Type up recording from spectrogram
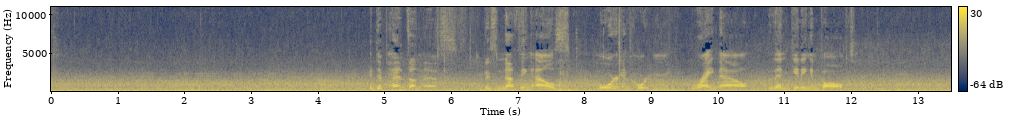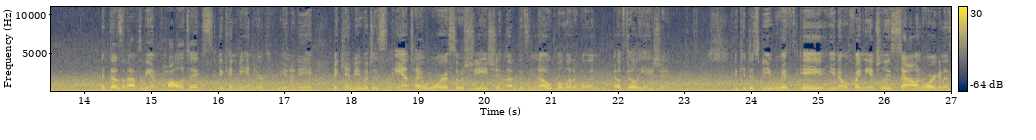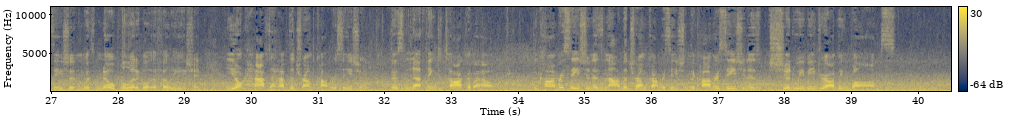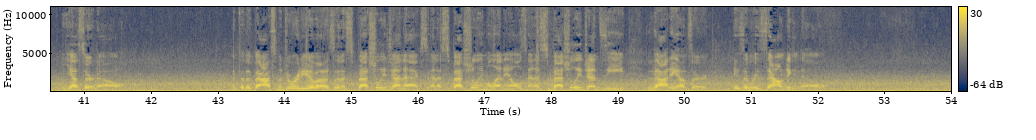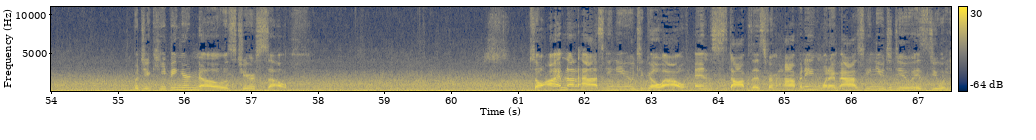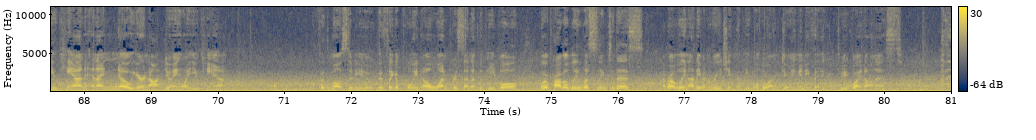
it depends on this. There's nothing else more important right now than getting involved. It doesn't have to be in politics. It can be in your community. It can be with just an anti-war association that has no political affiliation. It could just be with a, you know, financially sound organization with no political affiliation. You don't have to have the Trump conversation. There's nothing to talk about. The conversation is not the Trump conversation. The conversation is should we be dropping bombs? Yes or no? And for the vast majority of us, and especially Gen X, and especially millennials, and especially Gen Z, that answer is a resounding no. But you're keeping your nose to yourself. So I'm not asking you to go out and stop this from happening. What I'm asking you to do is do what you can, and I know you're not doing what you can for the most of you. It's like a 0.01% of the people who are probably listening to this are probably not even reaching the people who aren't doing anything, to be quite honest.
